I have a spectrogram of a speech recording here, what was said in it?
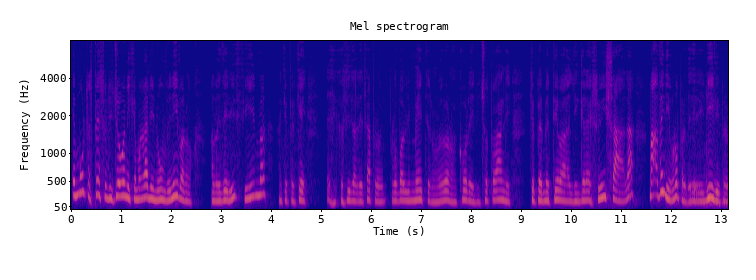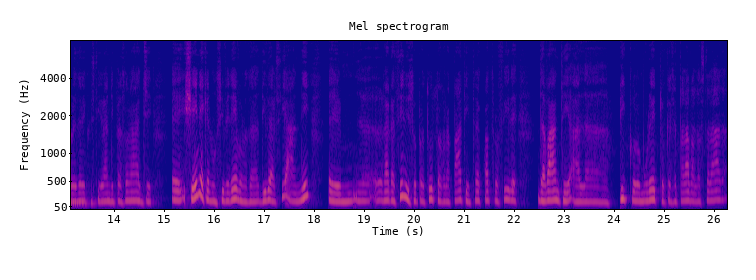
e molto spesso di giovani che magari non venivano a vedere il film, anche perché eh, così dall'età pro- probabilmente non avevano ancora i 18 anni che permetteva l'ingresso in sala, ma venivano per vedere i divi, per vedere questi grandi personaggi, eh, scene che non si vedevano da diversi anni, ehm, eh, ragazzini soprattutto aggrappati in 3-4 file davanti al piccolo muretto che separava la strada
